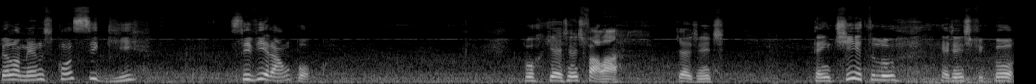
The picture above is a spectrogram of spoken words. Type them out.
pelo menos conseguir se virar um pouco. Porque a gente falar que a gente tem título, que a gente ficou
